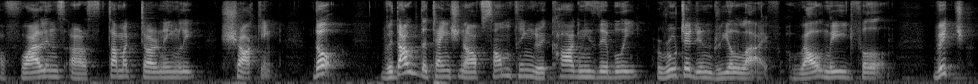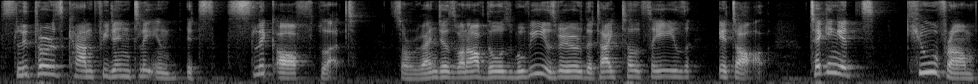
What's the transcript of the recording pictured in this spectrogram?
of violence are stomach-turningly shocking, though without the tension of something recognizably rooted in real life, well-made film, which slithers confidently in its slick off plot. So Revenge is one of those movies where the title says it all, taking its cue from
